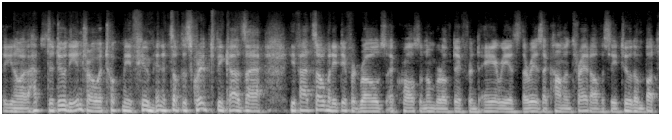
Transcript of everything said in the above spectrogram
You know, I had to do the intro. It took me a few minutes of the script because uh, you've had so many different roles across a number of different areas. There is a common thread, obviously, to them. But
